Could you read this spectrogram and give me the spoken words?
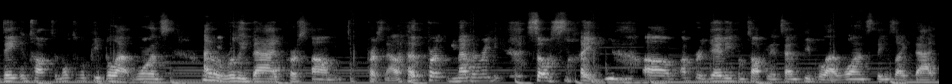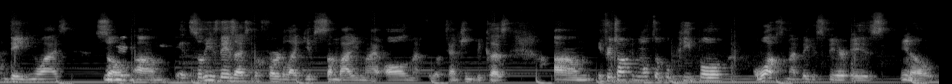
date, and talk to multiple people at once. Mm-hmm. I have a mm-hmm. really bad pers- um, personality memory, so it's like mm-hmm. um, I'm forgetting if I'm talking to ten people at once, things like that, dating wise. So, mm-hmm. um, so these days I just prefer to like give somebody my all, my full attention because um, if you're talking to multiple people, what's my biggest fear is you know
